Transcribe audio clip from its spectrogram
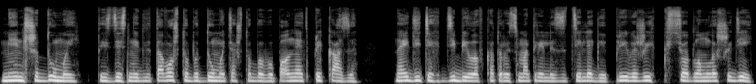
«Меньше думай, ты здесь не для того, чтобы думать, а чтобы выполнять приказы. Найди тех дебилов, которые смотрели за телегой, привяжи их к седлам лошадей,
